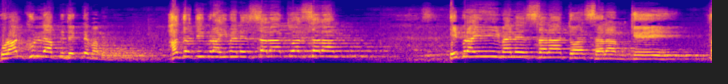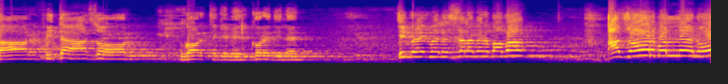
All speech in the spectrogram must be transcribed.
কোরআন খুললে আপনি দেখতে পাবেন। হজরত ইব্রাহিম আলাইসালাম ইব্রাহিম আলাইসালামকে তার পিতা আজর ঘর থেকে বের করে দিলেন। ইব্রাহিম আলাইসালামের বাবা আজর বললেন, ও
